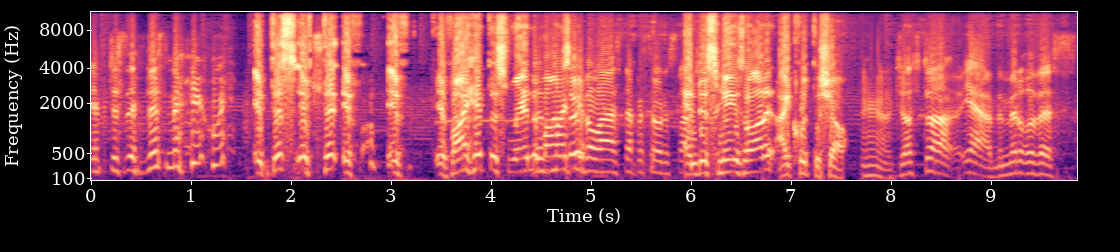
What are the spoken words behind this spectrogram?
if just if Dismay win, If this, if thi- if if if I hit this randomizer, this might be the last episode of Slasher and Dismay's on it, I quit the show. Yeah, just uh, yeah, in the middle of this,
